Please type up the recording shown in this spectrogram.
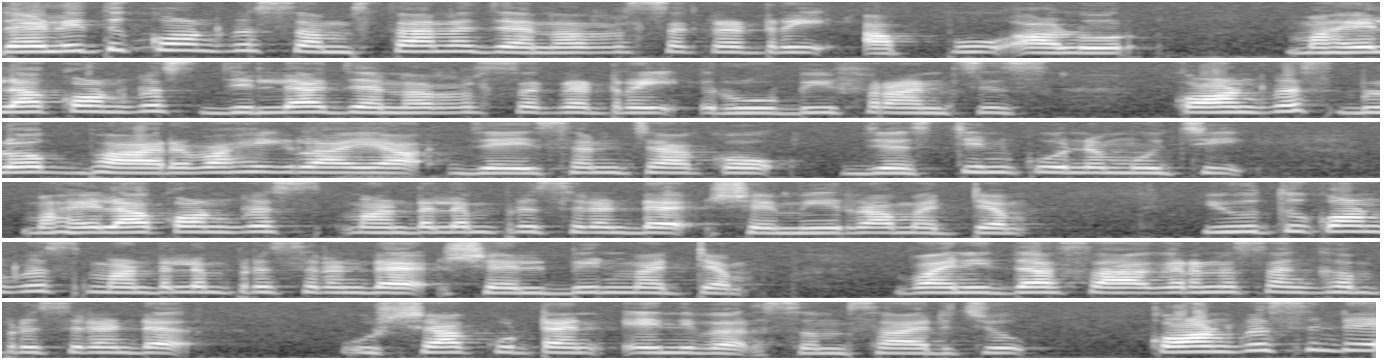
ദളിത് കോൺഗ്രസ് സംസ്ഥാന ജനറൽ സെക്രട്ടറി അപ്പു അളൂർ മഹിളാ കോൺഗ്രസ് ജില്ലാ general secretary Ruby Francis Congress block ഭാരവാഹികളായ ജെയ്സൺ ചാക്കോ ജസ്റ്റിൻ കൂനമൂച്ചി മഹിളാ കോൺഗ്രസ് മണ്ഡലം പ്രസിഡന്റ് ഷമീറ മറ്റം യൂത്ത് കോൺഗ്രസ് മണ്ഡലം പ്രസിഡന്റ് ഷെൽബിൻ മറ്റം വനിതാ സഹകരണ സംഘം പ്രസിഡന്റ് ഉഷാക്കുട്ടൻ എന്നിവർ സംസാരിച്ചു. കോൺഗ്രസിന്റെ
